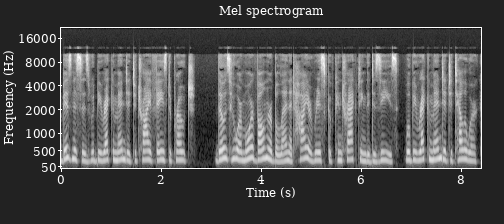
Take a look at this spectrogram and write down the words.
businesses would be recommended to try a phased approach. Those who are more vulnerable and at higher risk of contracting the disease will be recommended to telework.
